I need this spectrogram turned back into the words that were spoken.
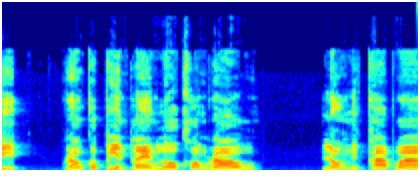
จิต เราก็เปลี่ยนแปลงโลกของเรา ลองนึกภาพว่า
